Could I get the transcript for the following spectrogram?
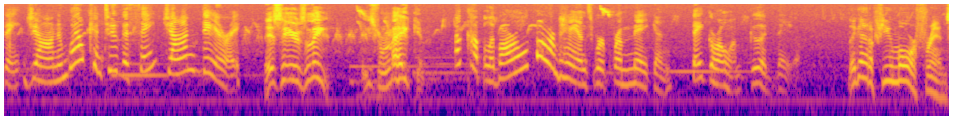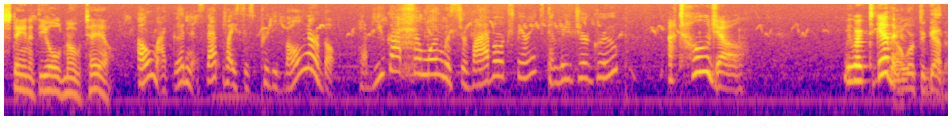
St. John, and welcome to the St. John Dairy. This here's Lee. He's from Macon. A couple of our old farm hands were from Macon. They grow 'em good there. They got a few more friends staying at the old motel. Oh my goodness, that place is pretty vulnerable. Have you got someone with survival experience to lead your group? I told y'all. We work together. We work together.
